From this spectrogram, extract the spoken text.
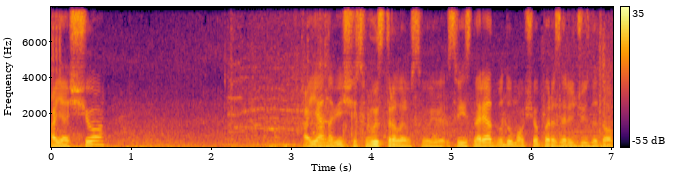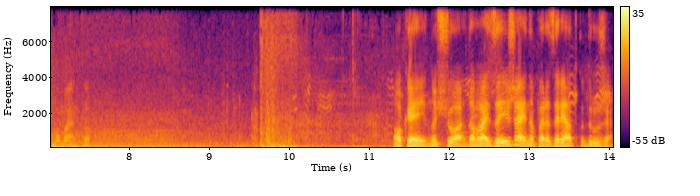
А я що? А я навіщось вистрелив свою, свій снаряд, бо думав, що перезаряджусь до того моменту. Окей, ну що, давай, заїжджай на перезарядку, друже.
